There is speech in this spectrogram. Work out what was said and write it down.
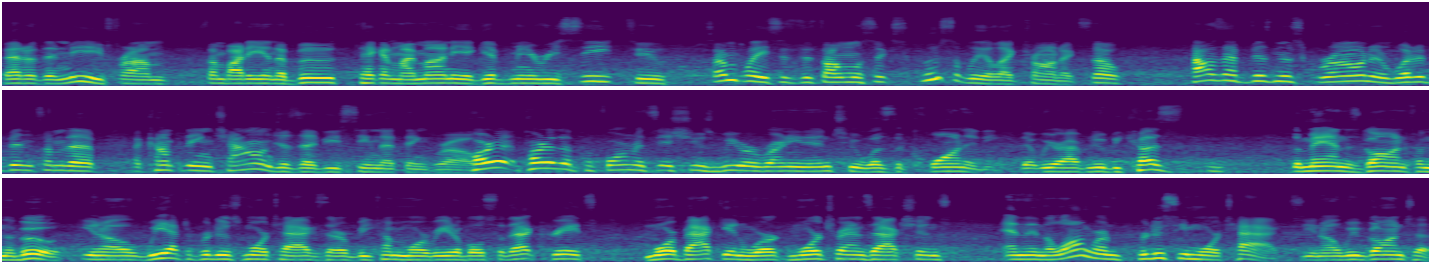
better than me from somebody in a booth taking my money and giving me a receipt to some places it's almost exclusively electronic. So how's that business grown and what have been some of the accompanying challenges that you seen that thing grow? Part of, part of the performance issues we were running into was the quantity that we were having to, because the man is gone from the booth, you know, we have to produce more tags that are becoming more readable, so that creates more back-end work, more transactions, and in the long run, producing more tags. You know, we've gone to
